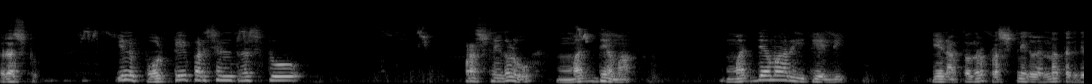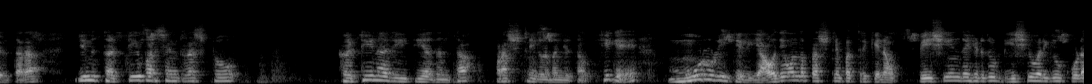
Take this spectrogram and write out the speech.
ರಷ್ಟು. ಇನ್ನು ಫೋರ್ಟಿ ಪರ್ಸೆಂಟ್ರಷ್ಟು ಪ್ರಶ್ನೆಗಳು ಮಧ್ಯಮ. ಮಧ್ಯಮ ರೀತಿಯಲ್ಲಿ ಏನಾಗ್ತಂದ್ರೆ ಪ್ರಶ್ನೆಗಳನ್ನು ತೆಗೆದಿರ್ತಾರ. ಇನ್ನು ತರ್ಟಿ ಪರ್ಸೆಂಟ್ರಷ್ಟು ಕಠಿಣ ರೀತಿಯಾದಂಥ ಪ್ರಶ್ನೆಗಳು ಬಂದಿರ್ತಾವೆ. ಹೀಗೆ ಮೂರು ರೀತಿಯಲ್ಲಿ ಯಾವುದೇ ಒಂದು ಪ್ರಶ್ನೆ ಪತ್ರಿಕೆ ನಾವು ಪಿ ಸಿಯಿಂದ ಹಿಡಿದು ಡಿ ಸಿವರೆಗೂ ಕೂಡ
